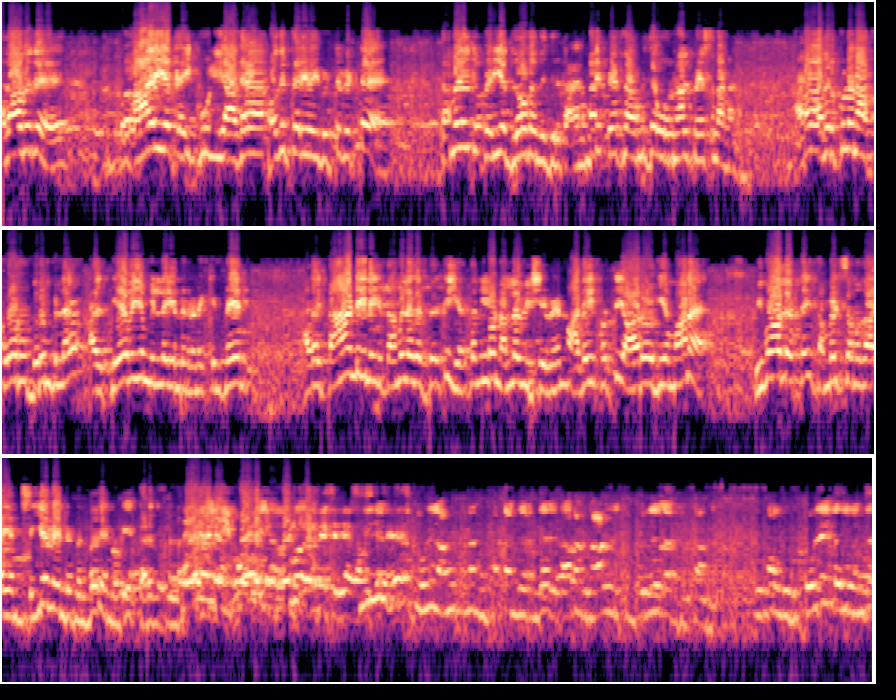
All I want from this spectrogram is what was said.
அதாவது ஒரு ஆரிய கைக்கூலியாக பகுத்தறிவை விட்டுவிட்டு தமிழுக்கு பெரிய துரோகம் செஞ்சிருக்காங்க இந்த மாதிரி பேச ஆரம்பிச்சா ஒரு நாள் பேசினாங்க ஆனால் அதற்குள்ள நான் போட விரும்பல அது தேவையும் இல்லை என்று நினைக்கின்றேன். அதை தாண்டி இன்னைக்கு தமிழகத்திற்கு எத்தனையோ நல்ல விஷயம் வேணும். அதை பற்றி ஆரோக்கியமான விவாதத்தை தமிழ் சமுதாயம் செய்ய வேண்டும் என்பது என்னுடைய கருத்து. தொழில் அமைப்பினர் முப்பத்தஞ்சு இருந்து ஏதாவது நாலு லட்சம் தொழிலாளர் இருக்காங்க. இப்போ அவங்களுக்கு தொழில் வரி வந்து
